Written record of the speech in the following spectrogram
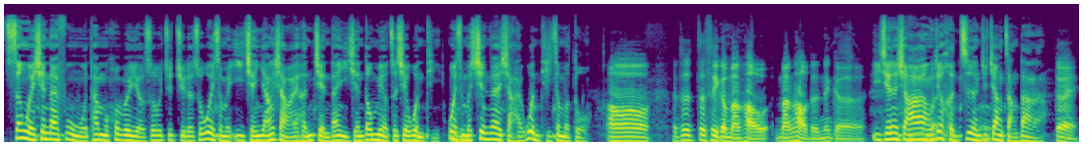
身为现代父母，他们会不会有时候就觉得说，为什么以前养小孩很简单，以前都没有这些问题，为什么现在小孩问题这么多？哦，这这是一个蛮好蛮好的那个，以前的小孩好像就很自然就这样长大了。对，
